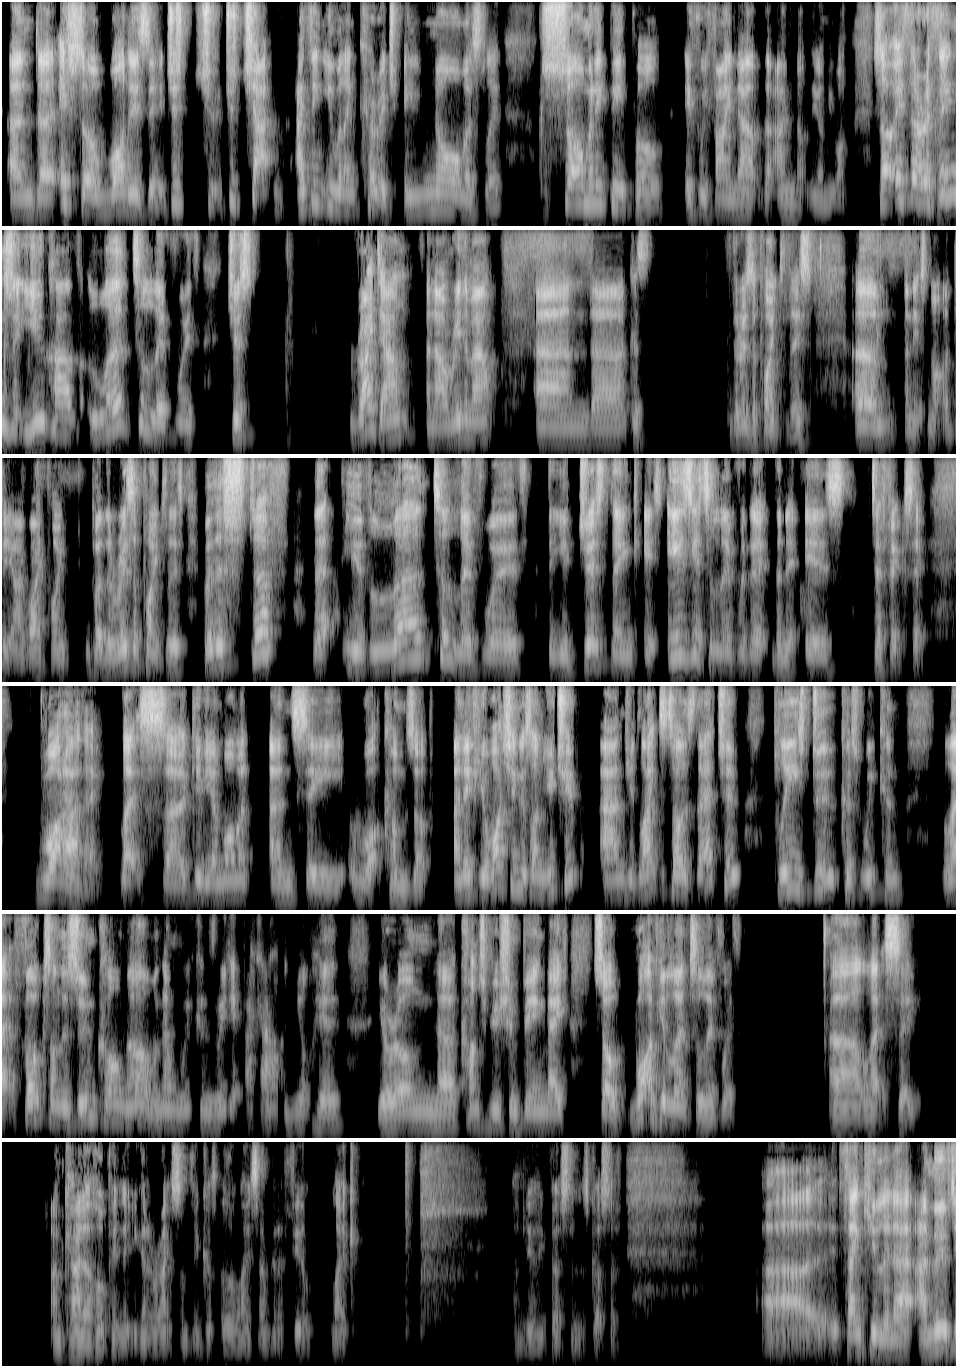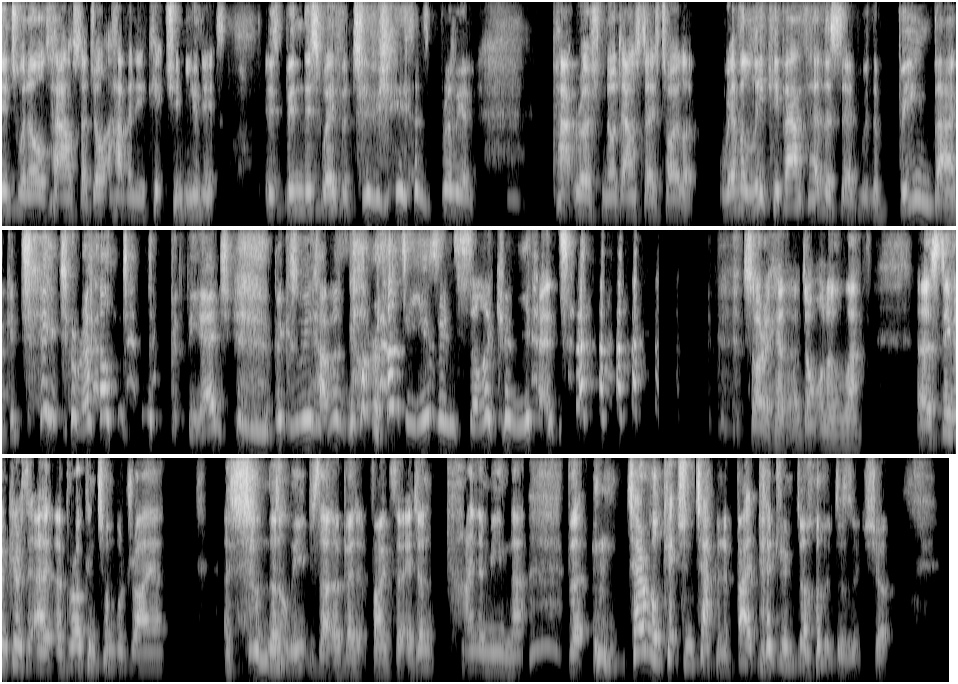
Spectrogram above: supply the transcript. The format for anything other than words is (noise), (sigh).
And uh, if so, what is it? Just, just chat. I think you will encourage enormously so many people if we find out that I'm not the only one. So if there are things that you have learned to live with, just write down and I'll read them out. And because uh, there is a point to this, um, and it's not a DIY point, but there is a point to this. But the stuff that you've learned to live with that you just think it's easier to live with it than it is to fix it. What are they? Let's uh, give you a moment and see what comes up. And if you're watching us on YouTube and you'd like to tell us there too, please do, because we can let folks on the Zoom call know, and then we can read it back out and you'll hear your own uh, contribution being made. So, what have you learned to live with? Uh, let's see. I'm kind of hoping that you're going to write something because otherwise I'm going to feel like I'm the only person that's got stuff. Uh, thank you, Lynette. I moved into an old house. I don't have any kitchen units. It's been this way for (laughs) two years. Brilliant. Pat Rush, no downstairs toilet. We have a leaky bath, Heather said, with a bean bag (laughs) taped around (laughs) the edge because we haven't got around to using silicone yet. Sorry, Heather, I don't want to laugh. Uh, Stephen Curtis, a, a, broken tumble dryer, a son that (laughs) leaps out of bed at 5.30. I don't kind of mean that, but (clears throat) terrible kitchen tap and a bad (laughs) bedroom door that doesn't shut.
